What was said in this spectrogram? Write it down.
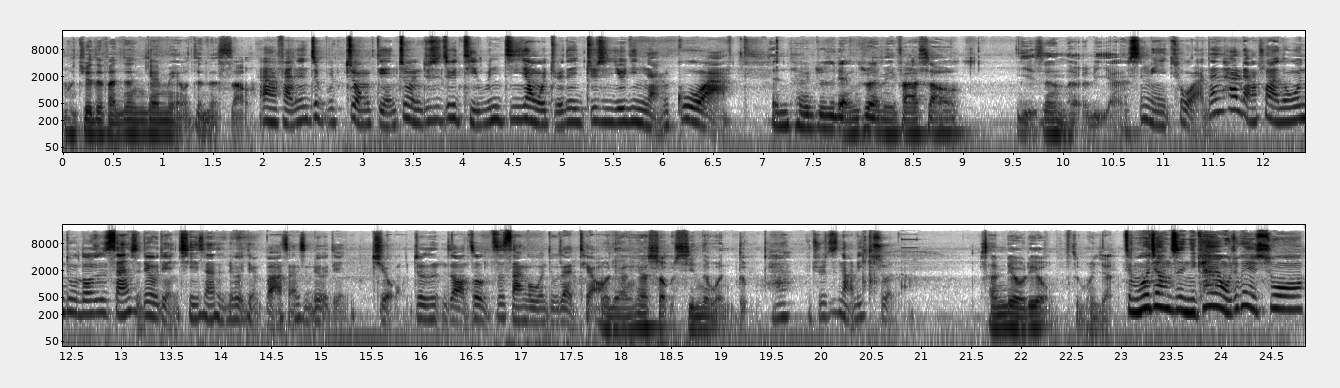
我觉得反正应该没有真的烧。啊，反正这不重点，重点就是这个体温计让我觉得就是有点难过啊，但他就是量出来没发烧，也是很合理啊。是没错啊。但是他量出来的温度都是三十六点七、三十六点八、三十六点九，就是你知道，只有这三个温度在跳我量一下手心的温度，啊。我觉得这哪里准啊？三六六，怎么会这样？怎么会这样子？你看，我就跟你说，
